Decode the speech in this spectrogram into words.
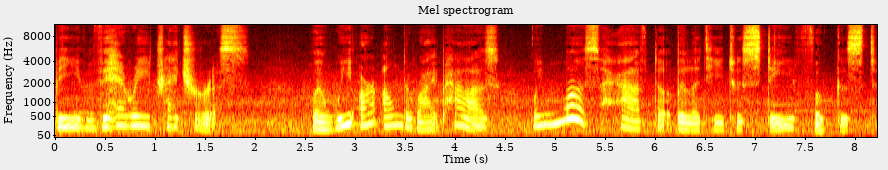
be very treacherous. When we are on the right path, we must have the ability to stay focused.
